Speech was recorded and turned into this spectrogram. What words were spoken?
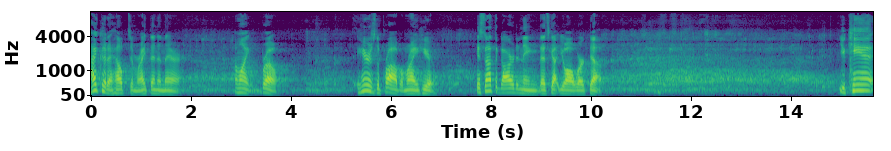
I could have helped him right then and there. I'm like, bro, here's the problem right here. It's not the gardening that's got you all worked up. You can't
